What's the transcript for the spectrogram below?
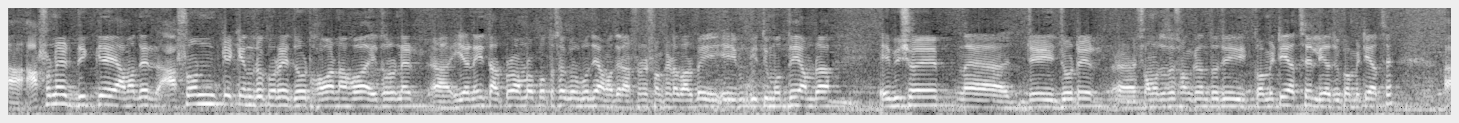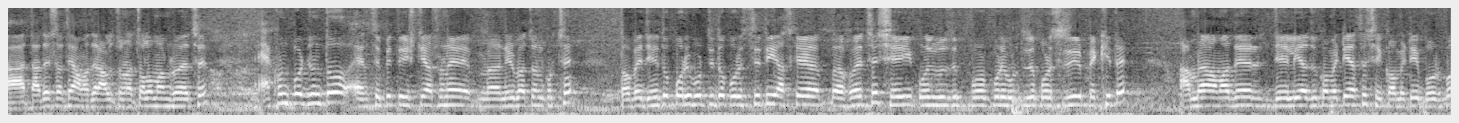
আসনের দিকে আমাদের আসনকে কেন্দ্র করে জোট হওয়া না হওয়া এই ধরনের ইয়ে নেই। তারপর আমরা প্রত্যাশা করব যে আমাদের আসনের সংখ্যাটা বাড়বে। এই- ইতিমধ্যেই আমরা এই বিষয়ে যে জোটের সমঝোতা সংক্রান্ত যে কমিটি আছে, লিয়াজু কমিটি আছে তাদের সাথে আমাদের আলোচনা চলমান রয়েছে। এখন পর্যন্ত এনসিপি তিরিশটি আসনে নির্বাচন করছে। তবে যেহেতু পরিবর্তিত পরিস্থিতি আজকে হয়েছে, সেই পরিবর্তিত পরিস্থিতির প্রেক্ষিতে আমরা আমাদের যে লিয়াজু কমিটি আছে, সেই কমিটি বসবো,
